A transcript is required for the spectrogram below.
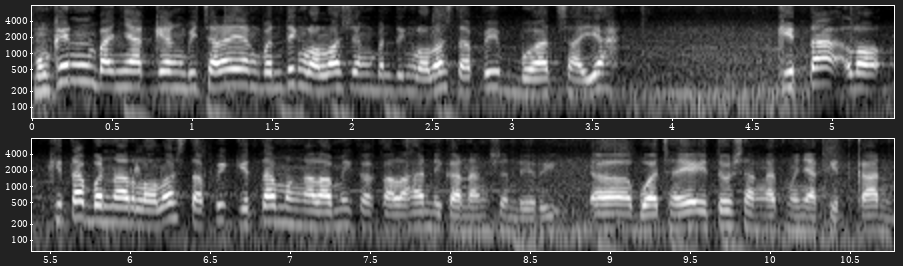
mungkin banyak yang bicara yang penting lolos yang penting lolos. Tapi buat saya kita lo kita benar lolos tapi kita mengalami kekalahan di kandang sendiri. Uh, buat saya itu sangat menyakitkan.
